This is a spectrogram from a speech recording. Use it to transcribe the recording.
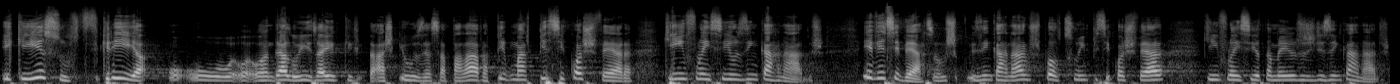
E que isso cria, o, o, André Luiz, aí, que acho que usa essa palavra, uma psicosfera que influencia os encarnados. E vice-versa, os, os encarnados possuem psicosfera que influencia também os desencarnados.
